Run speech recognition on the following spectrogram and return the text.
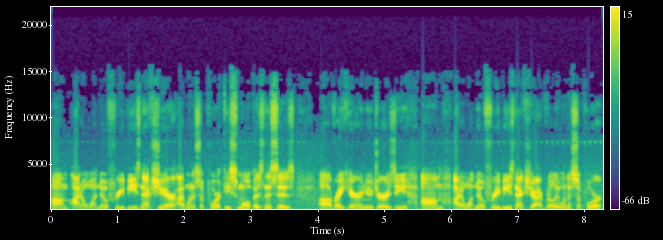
Um, I don't want no freebies next year. I want to support these small businesses uh, right here in New Jersey. Um, I don't want no freebies next year. I really want to support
